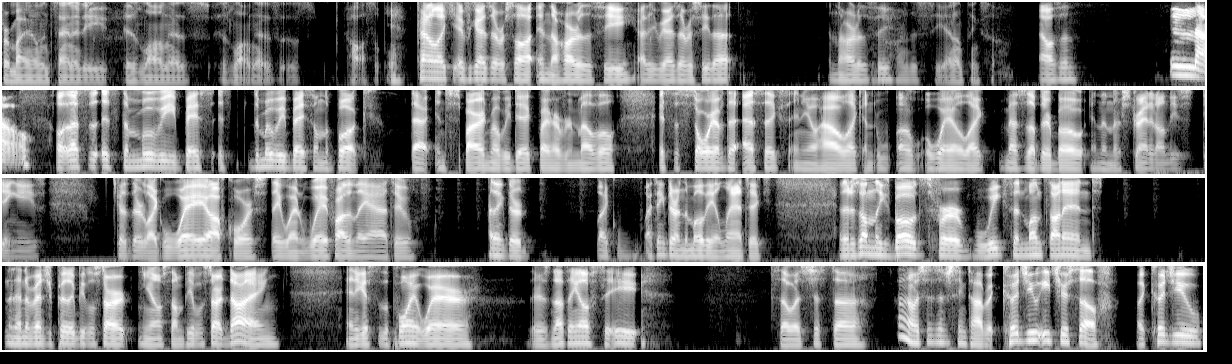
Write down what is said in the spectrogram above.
for my own sanity as long as as long as is possible. Yeah, kind of like if you guys ever saw In the Heart of the Sea. Either of you guys ever see that? In the Heart of the Sea, Hard to see. I don't think so. Allison. No. Oh, that's the- it's the movie based. It's the movie based on the book that inspired Moby Dick by Herman Melville. It's the story of the Essex and you know how like an, a, a whale like messes up their boat and then they're stranded on these dinghies because they're like way off course. They went way farther than they had to. I think they're like I think they're in the middle of the Atlantic, and they're just on these boats for weeks and months on end. And then eventually people start, you know, some people start dying, and it gets to the point where there's nothing else to eat. So it's just uh I don't know, it's just an interesting topic. Could you eat yourself? Like could you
